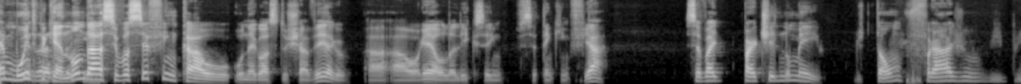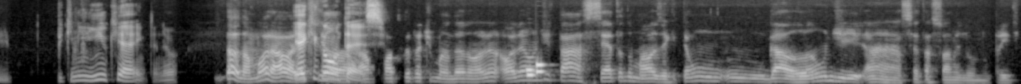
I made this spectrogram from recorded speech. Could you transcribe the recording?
É muito pesado pequeno. Não dá. Se você fincar o, o negócio do chaveiro, a, a auréola ali que você, você tem que enfiar, você vai partir ele no meio. De tão frágil e, e pequenininho que é, entendeu? Não, na moral, E olha aí, o que ó, a acontece? foto que eu tô te mandando, olha, olha onde tá a seta do mouse aqui. Tem um, um galão de. Ah, a seta some no, no print.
